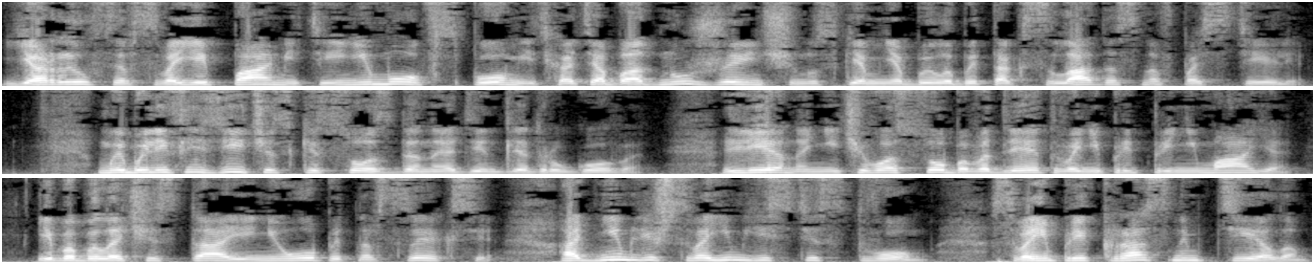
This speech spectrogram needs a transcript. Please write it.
Я рылся в своей памяти и не мог вспомнить хотя бы одну женщину, с кем мне было бы так сладостно в постели. Мы были физически созданы один для другого. Лена, ничего особого для этого не предпринимая, ибо была чиста и неопытна в сексе, одним лишь своим естеством, своим прекрасным телом,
